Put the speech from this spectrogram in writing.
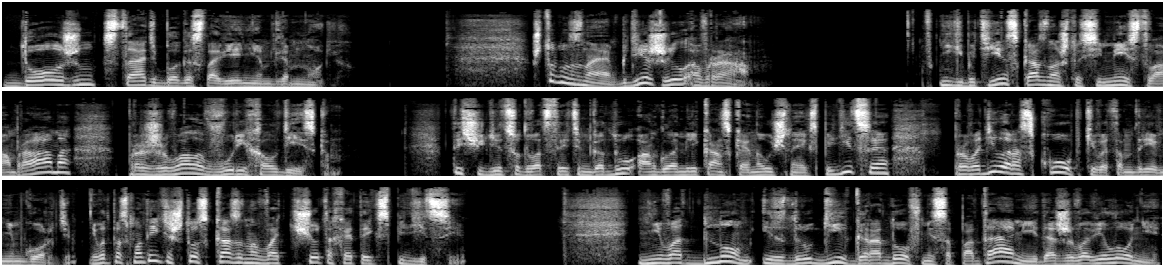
должен стать благословением для многих». Что мы знаем? Где жил Авраам? В книге «Бытие» сказано, что семейство Авраама проживало в Уре Халдейском – в 1923 году англо-американская научная экспедиция проводила раскопки в этом древнем городе. И вот посмотрите, что сказано в отчетах этой экспедиции. Ни в одном из других городов Месопотамии, даже Вавилонии,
